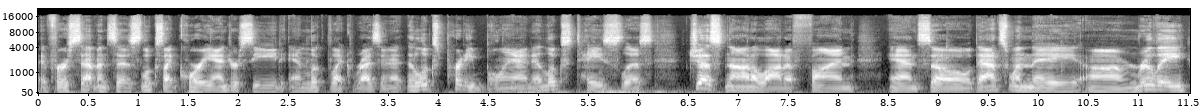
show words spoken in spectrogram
at verse 7 says, looks like coriander seed and looked like resin. It, it looks pretty bland. It looks tasteless, just not a lot of fun. And so that's when they um, really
